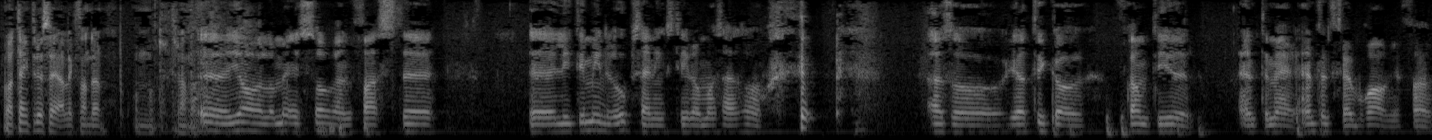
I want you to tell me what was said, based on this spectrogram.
Vad tänkte du säga Alexander om något tränare? Jag håller med Soran fast Eh, lite mindre uppsägningstid om man säger så. alltså, jag tycker fram till jul. Inte mer, inte till februari för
